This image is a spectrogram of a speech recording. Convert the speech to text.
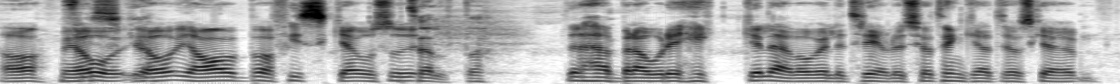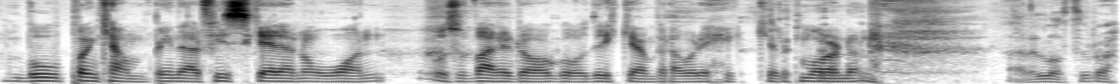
Ja, men jag, jag, jag bara fiska och så Tälta det här Brauri Häckel där var väldigt trevligt, så jag tänker att jag ska bo på en camping där, fiska i den ån och så varje dag gå och dricka en Brauri Häckel på morgonen. ja, det låter bra.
